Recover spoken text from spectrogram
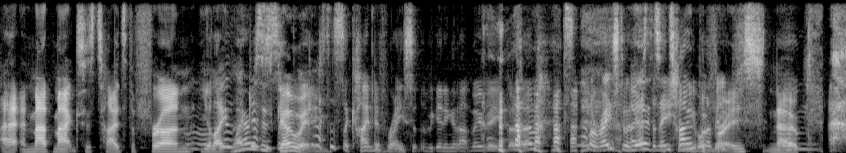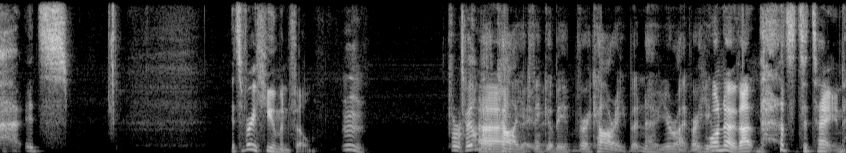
uh, and Mad Max is tied to the front. You're like, I where is this it's a- I going? guess there's a kind of race at the beginning of that movie, but um, it's not a race to a Uh, it's a destination type of to be. race. No, Um, it's it's a very human film. For a film about a Uh, car, you'd think it would be very car-y, but no, you're right, very Well, no, that that's Detain.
